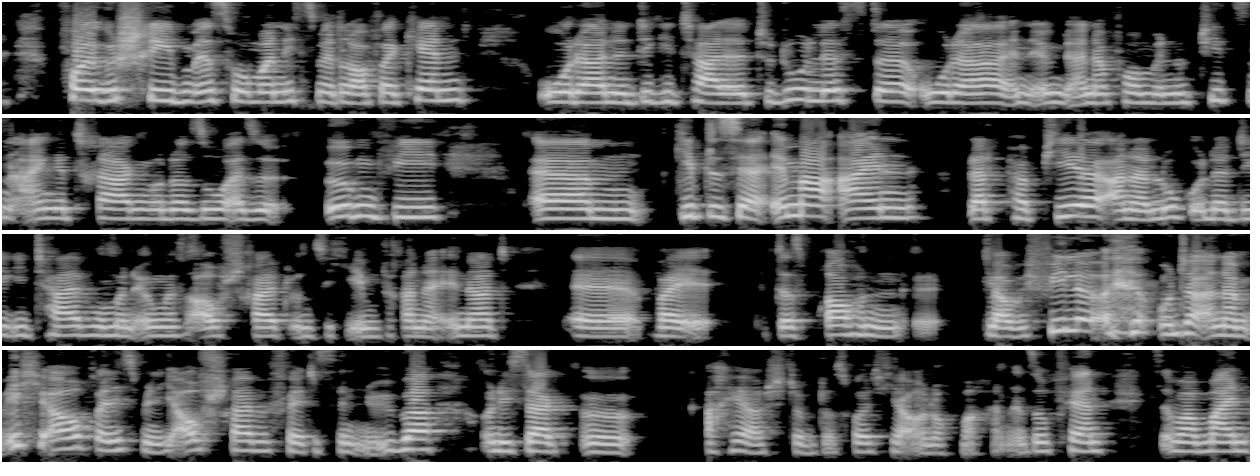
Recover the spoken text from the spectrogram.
vollgeschrieben ist, wo man nichts mehr drauf erkennt, oder eine digitale To-Do-Liste oder in irgendeiner Form in Notizen eingetragen oder so. Also irgendwie ähm, gibt es ja immer ein Blatt Papier, analog oder digital, wo man irgendwas aufschreibt und sich eben dran erinnert, äh, weil das brauchen, äh, glaube ich, viele, unter anderem ich auch. Wenn ich es mir nicht aufschreibe, fällt es hinten über und ich sage, äh, ach ja, stimmt, das wollte ich ja auch noch machen. Insofern ist immer mein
